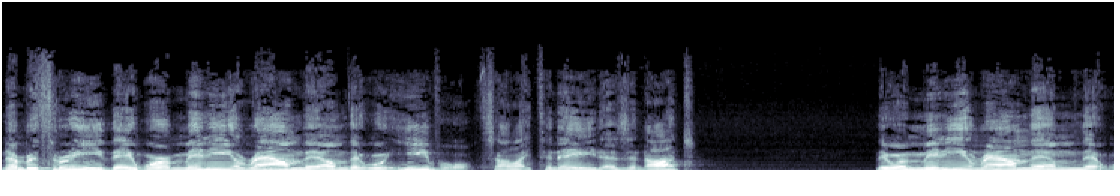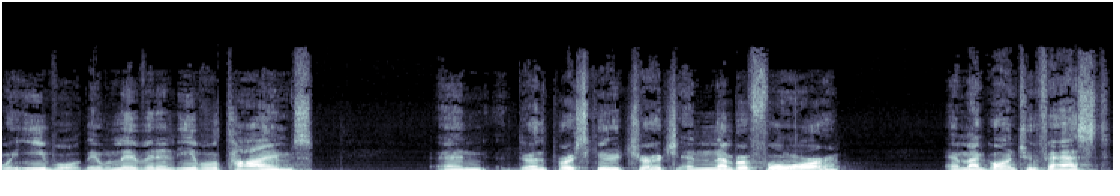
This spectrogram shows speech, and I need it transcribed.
Number three, they were many around them that were evil. Sound like today, does it not? There were many around them that were evil. They were living in evil times and during the persecuted church. And number four, am I going too fast?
